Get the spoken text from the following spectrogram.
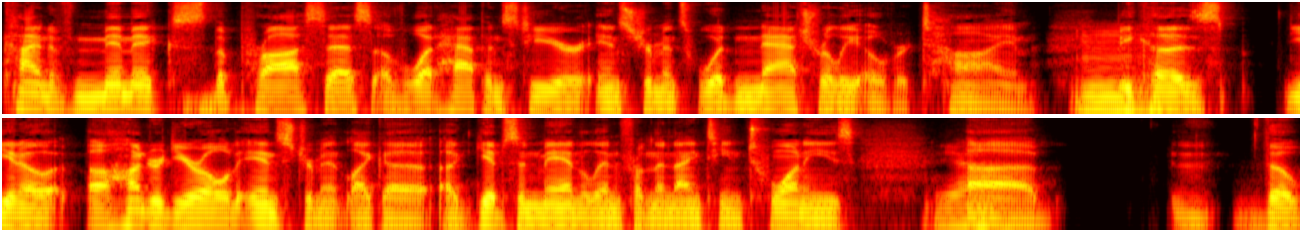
kind of mimics the process of what happens to your instruments would naturally over time mm. because you know a hundred year old instrument like a, a, Gibson mandolin from the 1920s yeah. uh, the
